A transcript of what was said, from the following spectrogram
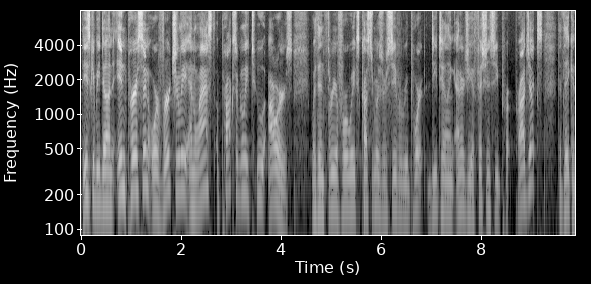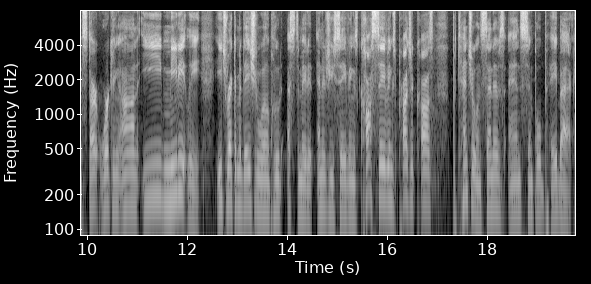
These can be done in person or virtually and last approximately two hours. Within three or four weeks, customers receive a report detailing energy efficiency pr- projects that they can start working on immediately. Each recommendation will include estimated energy savings, cost savings, project cost, potential incentives, and simple payback.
